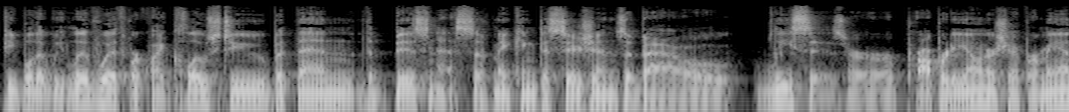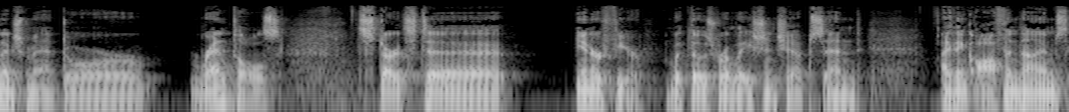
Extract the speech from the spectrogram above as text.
people that we live with, we're quite close to, but then the business of making decisions about leases or property ownership or management or rentals starts to interfere with those relationships. And I think oftentimes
